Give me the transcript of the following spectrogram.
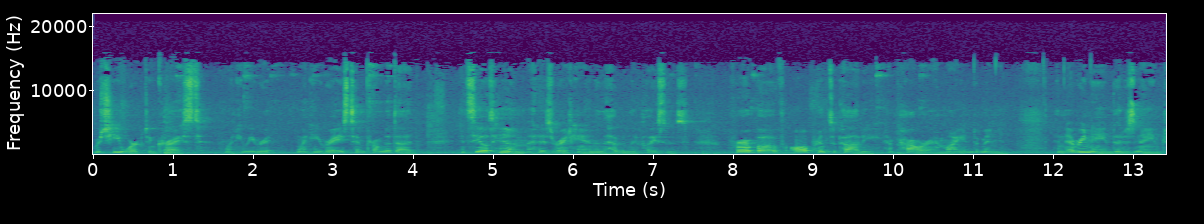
which he worked in Christ when he when he raised him from the dead and sealed him at his right hand in the heavenly places, far above all principality and power and might and dominion, and every name that is named,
